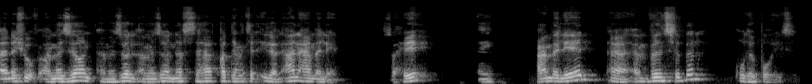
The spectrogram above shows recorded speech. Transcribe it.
أنا أشوف امازون امازون امازون نفسها قدمت إلى الآن عملين صحيح؟ أي. عملين انفنسبل وذا بويز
